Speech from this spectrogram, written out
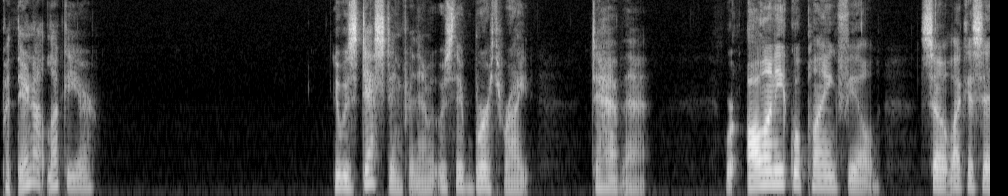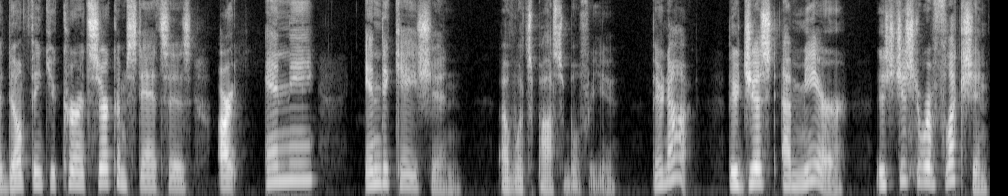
but they're not luckier. It was destined for them, it was their birthright to have that. We're all on equal playing field. So, like I said, don't think your current circumstances are any indication of what's possible for you. They're not. They're just a mirror. It's just a reflection.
